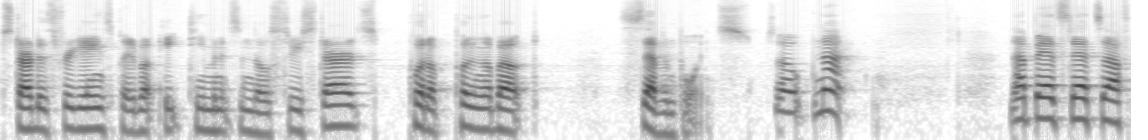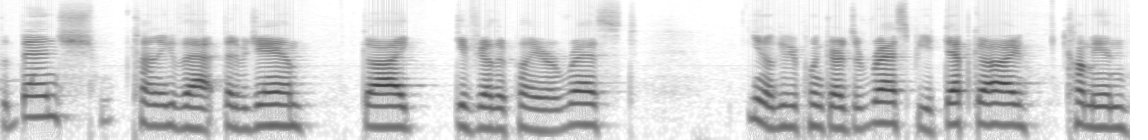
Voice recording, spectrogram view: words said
started three games, played about 18 minutes in those three starts, put up putting about seven points. So not not bad stats off the bench. Kind of give that bit of a jam guy. Give your other player a rest. You know, give your point guards a rest. Be a depth guy. Come in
